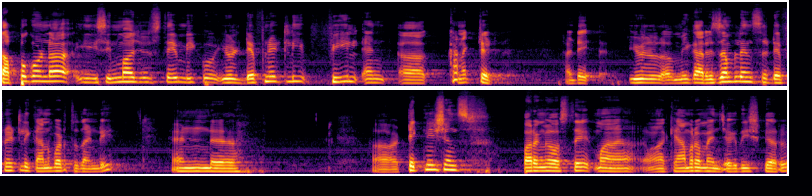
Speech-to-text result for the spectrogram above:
తప్పకుండా ఈ సినిమా చూస్తే మీకు you will definitely feel and connected అంటే యూ uh, మీకు ఆ రిజంబ్లెన్స్ డెఫినెట్లీ కనబడుతుందండి. అండ్ టెక్నీషియన్స్ uh, uh, పరంగా వస్తే మా మా కెమెరామెన్ జగదీష్ గారు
